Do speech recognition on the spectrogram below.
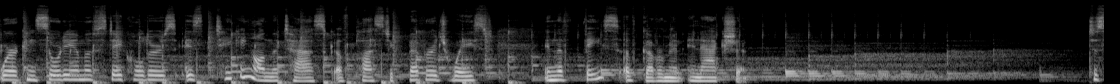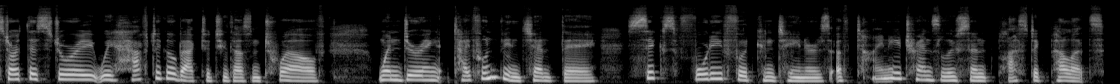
where a consortium of stakeholders is taking on the task of plastic beverage waste in the face of government inaction. To start this story, we have to go back to 2012 when during Typhoon Vicente, six 40 foot containers of tiny translucent plastic pellets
